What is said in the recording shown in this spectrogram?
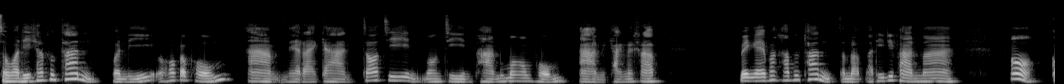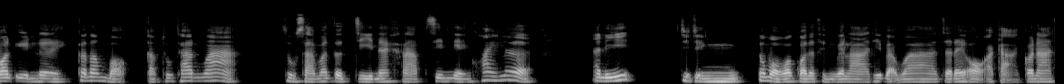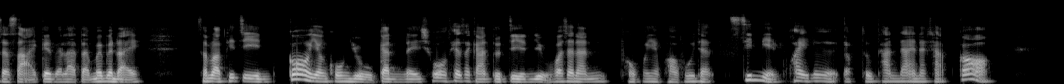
สวัสดีครับทุกท่าน วันนี้มาพบกับผมอาร์มในรายการจ้อจีน มองจีน ผ่านมุมมองของผมอาร์มอีกครั้งนะครับ เป็นไงบ้างครับทุกท่านสำหรับอาทิตย์ที่ผ่านมาอ้อก่อนอื่นเลยก็ต้องบอกกับทุกท่านว่า สุขสันต์วันตรุษจีนนะครับซินเหนียนไขว้เล่ออันนี้จริงๆ ต้องบอกว่ากว่าจะถึงเวลาที่แบบว่าจะได้ออกอากาศก็น่าจะสายเกินเวลาแต่ไม่เป็นไร สำหรับที่จีนก็ยังคงอยู่กันในช่วงเทศกาลตรุษจีนอยู่ เพราะฉะนั้นผมก็ยังพอพูดจะซินเหนียนไข้เล่อกับทุกท่านได้นะครับ ก็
